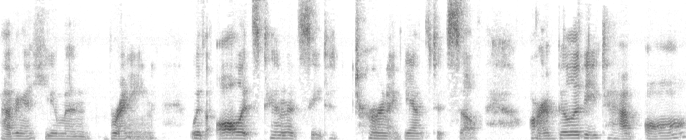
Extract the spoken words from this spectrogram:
having a human brain with all its tendency to turn against itself our ability to have awe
